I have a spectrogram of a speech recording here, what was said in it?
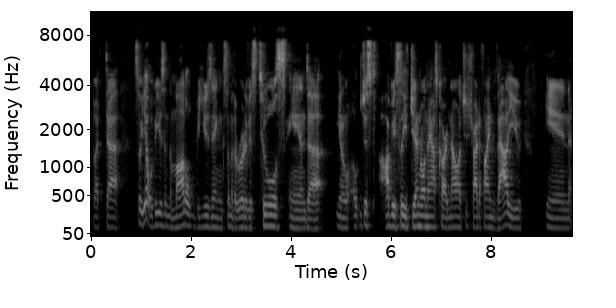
But uh, so yeah, we'll be using the model. We'll be using some of the Rotoviz tools and uh, you know, just obviously general NASCAR knowledge to try to find value in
